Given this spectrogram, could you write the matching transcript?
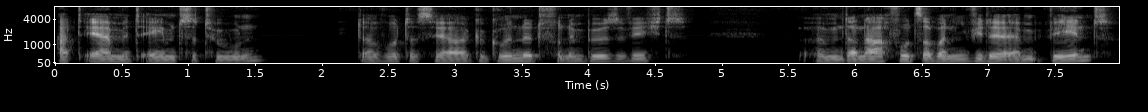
hat er mit AIM zu tun. Da wurde das ja gegründet von dem Bösewicht. Ähm, danach wurde es aber nie wieder erwähnt.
